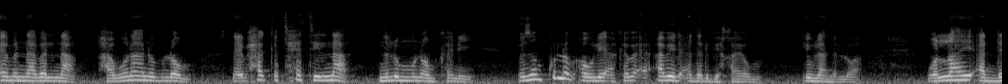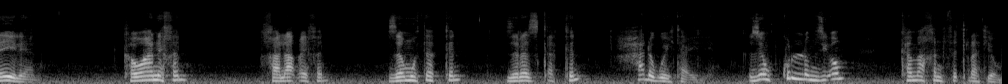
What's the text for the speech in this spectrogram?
እዮም እናበልና ሃቡና ንብሎም ናይ ብሓቂ ትሕት ኢልና ንልምኖም ከኒ እዞም ኩሎም ኣውልያ ከ ኣበይ ድኣ ደርቢካዮም ይብላኒ ኣለዋ ወላሂ ኣደይ ኢለየን ከዋኒክን ኻላቂክን ዘሙተክን ዝረዝቀክን ሓደ ጎይታ ኢዩ እዚኦም ኩሎም እዚኦም ከማኽን ፍጥረት እዮም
